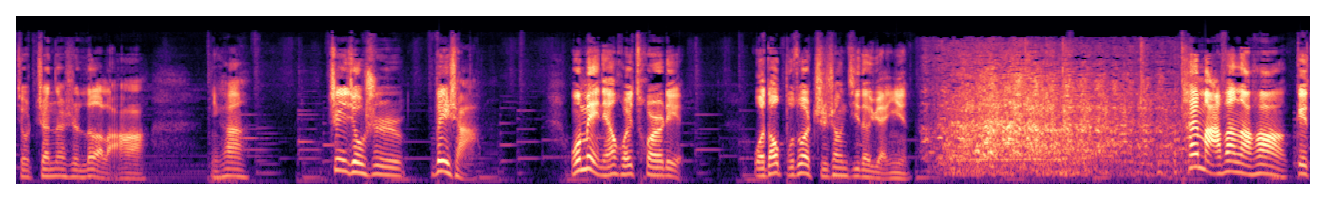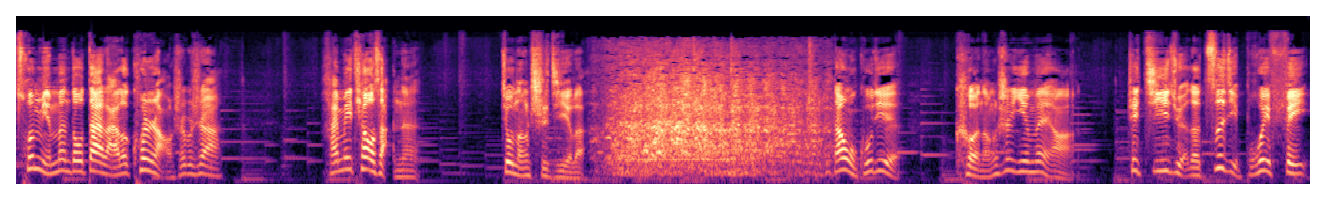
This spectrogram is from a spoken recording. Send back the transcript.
就真的是乐了啊！你看，这就是为啥我每年回村里，我都不坐直升机的原因。太麻烦了哈，给村民们都带来了困扰，是不是？还没跳伞呢，就能吃鸡了。但我估计，可能是因为啊，这鸡觉得自己不会飞，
